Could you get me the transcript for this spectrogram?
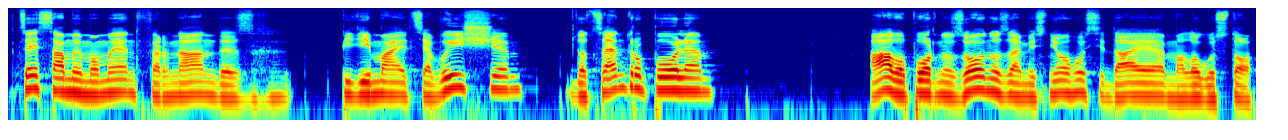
В цей самий момент Фернандес підіймається вище до центру поля, а в опорну зону замість нього сідає Малогусто.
